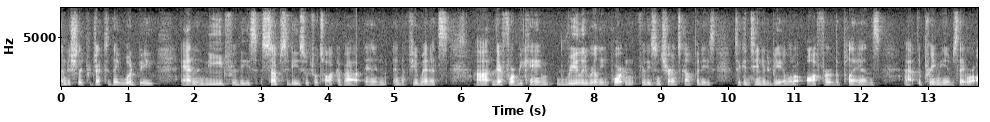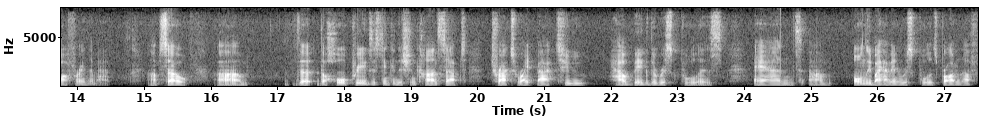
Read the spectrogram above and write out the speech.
initially projected they would be, and the need for these subsidies, which we'll talk about in, in a few minutes, uh, therefore became really, really important for these insurance companies to continue to be able to offer the plans at the premiums they were offering them at. Uh, so um, the the whole pre-existing condition concept tracks right back to how big the risk pool is, and um, only by having a risk pool that's broad enough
